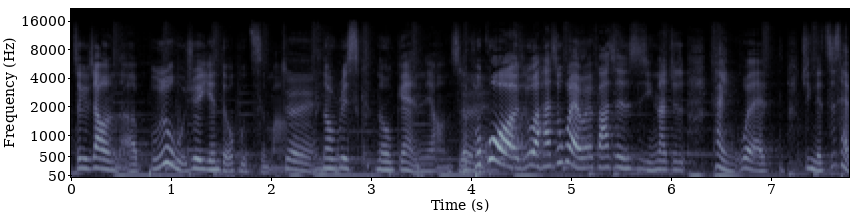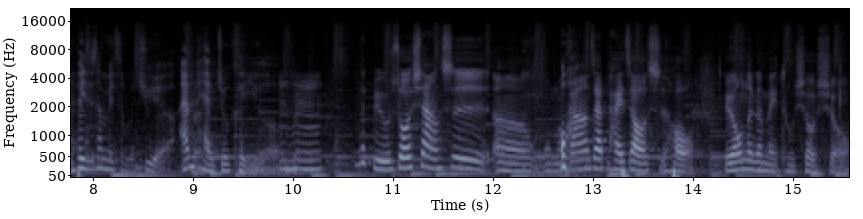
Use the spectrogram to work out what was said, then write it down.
这个叫呃不入虎穴焉得虎子嘛。对，No risk, no gain 那样子。不过，如果它是未来会发生的事情，那就是看你未来就你的资产配置上面怎么去安排就可以了。嗯哼。那比如说像是呃，我们哦刚刚在拍照的时候有用那个美图秀秀，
